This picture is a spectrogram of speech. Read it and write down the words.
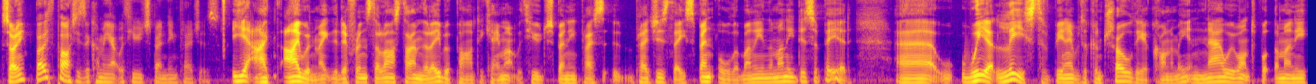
Sorry, both parties are coming out with huge spending pledges. Yeah, I, I would make the difference. The last time the Labour Party came up with huge spending pledges, they spent all the money and the money disappeared. Uh, we at least have been able to control the economy, and now we want to put the money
